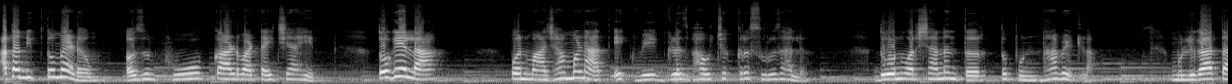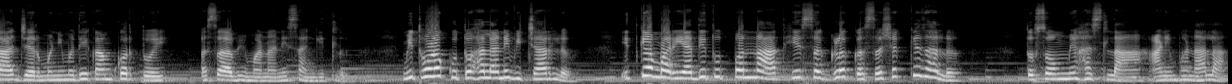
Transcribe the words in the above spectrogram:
आता निघतो मॅडम. अजून खूप कार्ड वाटायचे आहेत. तो गेला पण माझ्या मनात एक वेगळंच भावचक्र सुरू झालं. दोन वर्षानंतर तो पुन्हा भेटला. मुलगा आता जर्मनीमध्ये काम करतोय असं अभिमानाने सांगितलं. मी थोडं कुतूहलाने विचारलं इतक्या मर्यादित उत्पन्नात हे सगळं कसं शक्य झालं? तो सौम्य हसला आणि म्हणाला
